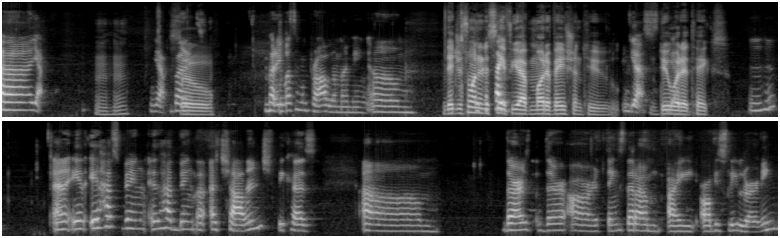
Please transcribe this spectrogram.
Uh yeah. Mm-hmm. Yeah but so but it wasn't a problem i mean um they just wanted to see I... if you have motivation to yes do yeah. what it takes. Mm-hmm. And it, it has been it had been a challenge because um there there are things that i'm i obviously learning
